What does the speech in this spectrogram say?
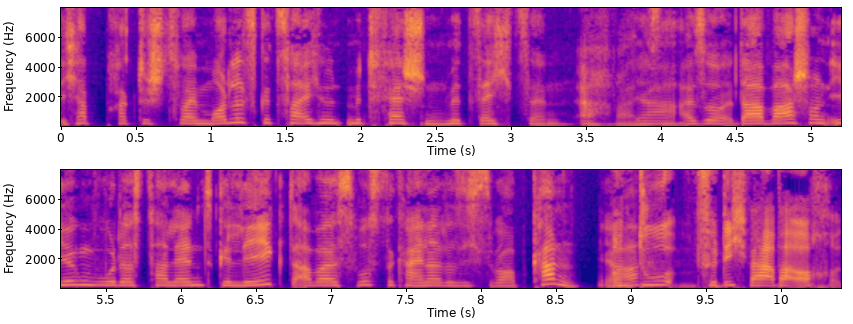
Ich habe praktisch zwei Models gezeichnet mit Fashion mit 16. ach Wahnsinn. Ja, also da war schon irgendwo das Talent gelegt, aber es wusste keiner, dass ich es überhaupt kann. Ja? Und du, für dich war aber auch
